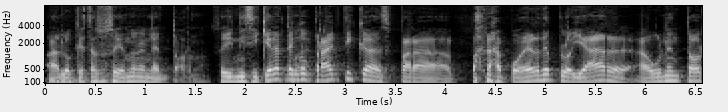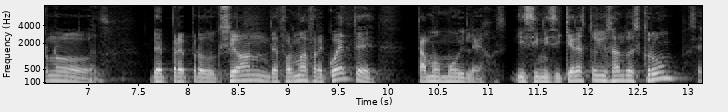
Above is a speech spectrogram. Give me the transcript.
a lo que está sucediendo en el entorno. O sea, y ni siquiera tengo Bueno. prácticas para, para poder deployar a un entorno de preproducción de forma frecuente. Estamos muy lejos. Y si ni siquiera estoy usando Scrum, Sí.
